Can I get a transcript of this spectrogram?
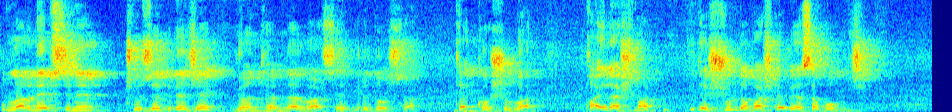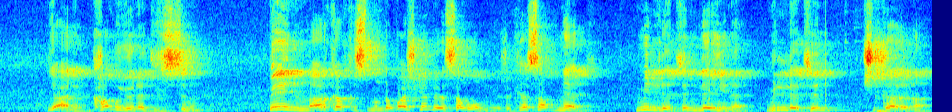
Bunların hepsini çözebilecek yöntemler var sevgili dostlar. Tek koşul var. Paylaşmak bir de şurada başka bir hesap olmayacak. Yani kamu yöneticisinin beyninin arka kısmında başka bir hesap olmayacak. Hesap net. Milletin lehine, milletin çıkarına,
